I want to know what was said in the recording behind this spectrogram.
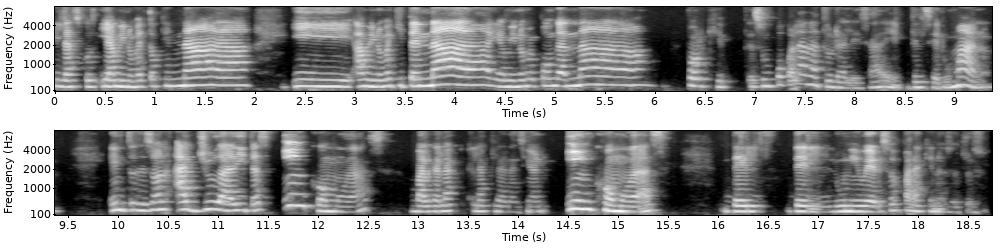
y las cosas, y a mí no me toquen nada, y a mí no me quiten nada, y a mí no me pongan nada, porque es un poco la naturaleza del ser humano. Entonces son ayudaditas incómodas, valga la, la aclaración, incómodas, del, universo para que nosotros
